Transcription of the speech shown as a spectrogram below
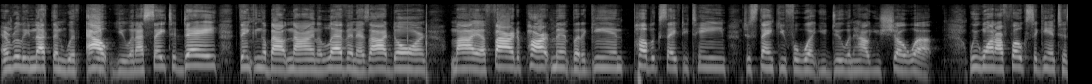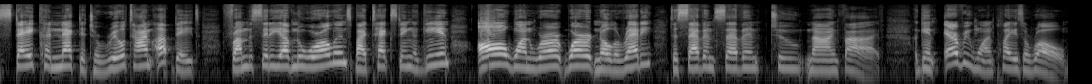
and really nothing without you. And I say today, thinking about 9 11 as I adorn my uh, fire department, but again, public safety team, just thank you for what you do and how you show up. We want our folks again to stay connected to real time updates from the city of New Orleans by texting again all one word, word NOLA ready to 77295. Again, everyone plays a role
